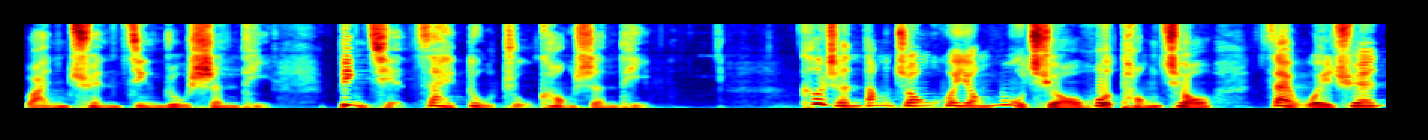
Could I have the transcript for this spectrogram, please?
完全进入身体，并且再度主控身体。课程当中会用木球或铜球在围圈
